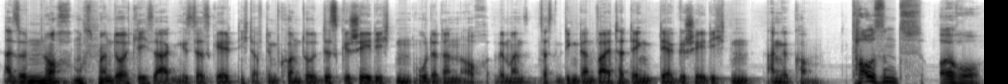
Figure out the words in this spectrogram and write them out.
Also noch, muss man deutlich sagen, ist das Geld nicht auf dem Konto des Geschädigten oder dann auch, wenn man das Ding dann weiterdenkt, der Geschädigten angekommen. 1000 Euro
